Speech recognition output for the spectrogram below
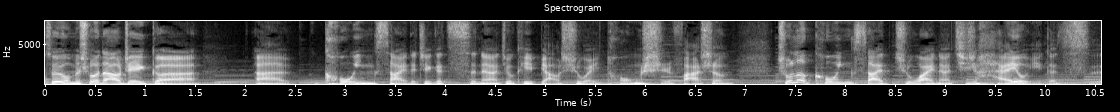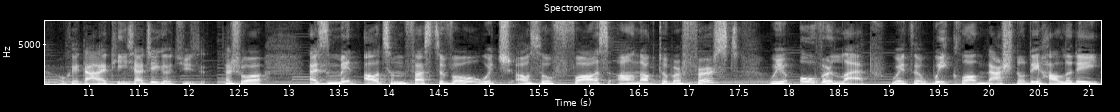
所以我们说到这个，呃。coincide 这个词呢，就可以表示为同时发生。除了 coincide 之外呢，其实还有一个词。OK，大家来听一下这个句子。他说，As Mid Autumn Festival, which also falls on October 1st, will overlap with the week-long National Day holiday,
